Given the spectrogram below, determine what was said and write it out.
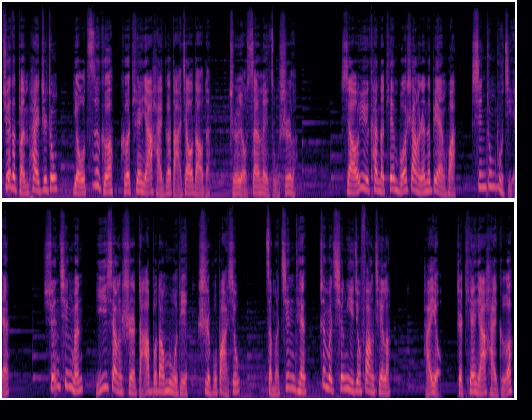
觉得本派之中有资格和天涯海阁打交道的只有三位祖师了。小玉看到天博上人的变化，心中不解：玄清门一向是达不到目的誓不罢休，怎么今天这么轻易就放弃了？还有这天涯海阁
